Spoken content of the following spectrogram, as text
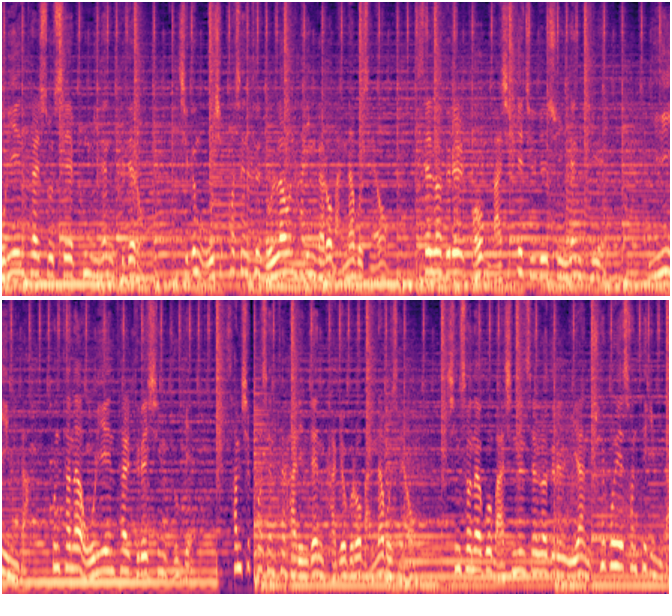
오리엔탈 소스의 풍미는 그대로. 지금 50% 놀라운 할인가로 만나보세요. 샐러드를 더욱 맛있게 즐길 수 있는 기회. 2위입니다. 폰타나 오리엔탈 드레싱 2개. 30% 할인된 가격으로 만나보세요. 신선하고 맛있는 샐러드를 위한 최고의 선택입니다.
